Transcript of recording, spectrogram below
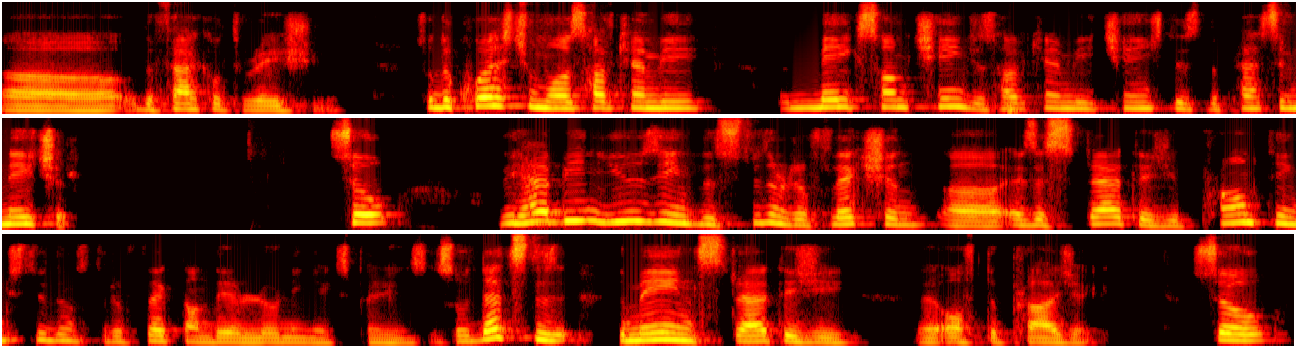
the faculty ratio. So the question was, how can we make some changes? How can we change this, the passive nature? So we have been using the student reflection uh, as a strategy, prompting students to reflect on their learning experiences. So that's the, the main strategy uh, of the project. So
